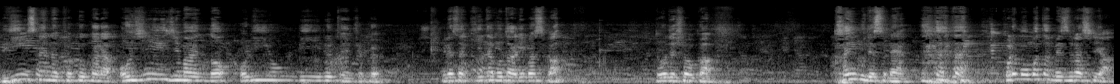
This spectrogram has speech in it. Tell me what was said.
ビギンさんの曲からおじい自慢のオリオンビールという曲。皆さん聞いたことありますか？どうでしょうか？皆無ですねこれもまた珍しいや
